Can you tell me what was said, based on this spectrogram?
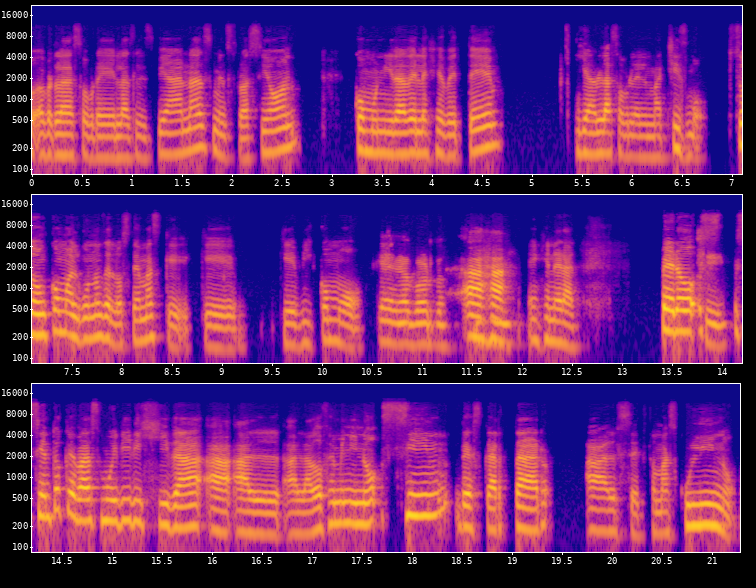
habla sobre las lesbianas, menstruación, comunidad LGBT y habla sobre el machismo. Son como algunos de los temas que, que, que vi como... Que abordo. Ajá, en general. Pero siento que vas muy dirigida al, lado femenino sin descartar al sexo masculino.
